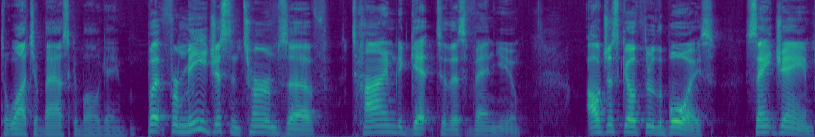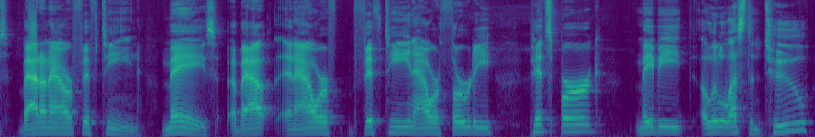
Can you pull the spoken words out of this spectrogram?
to watch a basketball game But for me, just in terms of time to get to this venue, I'll just go through the boys. St. James, about an hour 15. Maize, about an hour 15, hour 30. Pittsburg, maybe a little less than two.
